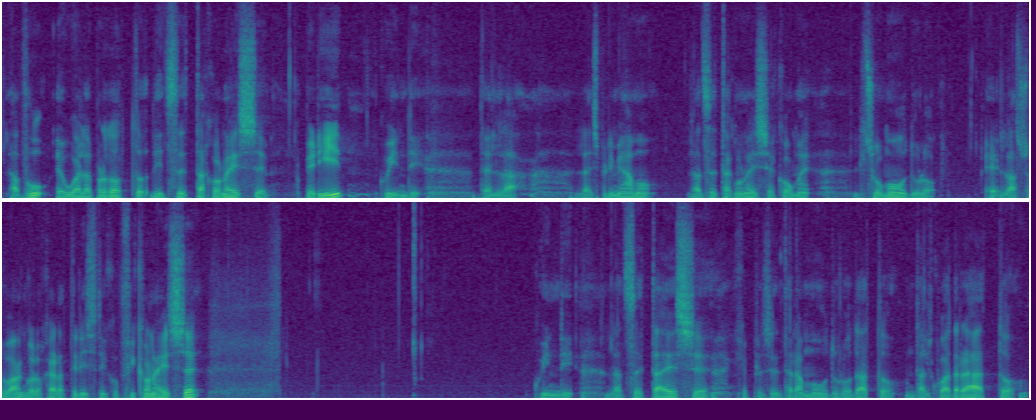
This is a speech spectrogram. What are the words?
la V è uguale al prodotto di Z con S per I, quindi della, la esprimiamo la z con s come il suo modulo e il suo angolo caratteristico φ con s. Quindi la zs che presenterà modulo dato dal quadrato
